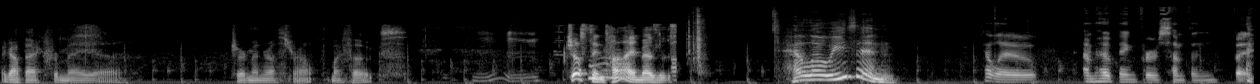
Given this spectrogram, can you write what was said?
I got back from a uh, German restaurant with my folks. Mm. Just in time, as it's Hello, Ethan. Hello. I'm hoping for something, but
